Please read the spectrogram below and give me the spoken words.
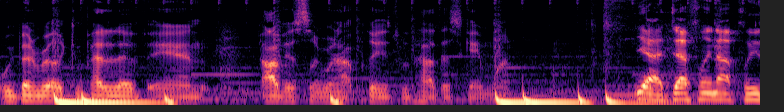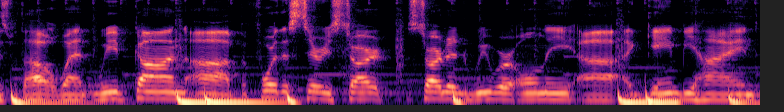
we've been really competitive, and obviously, we're not pleased with how this game went. Yeah, definitely not pleased with how it went. We've gone uh, before this series start started. We were only uh, a game behind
